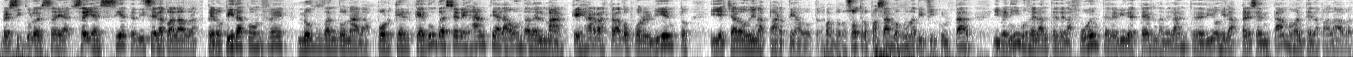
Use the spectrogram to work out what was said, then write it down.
versículos 6 a 7, dice la palabra, pero pida con fe, no dudando nada, porque el que duda es semejante a la onda del mar, que es arrastrado por el viento y echado de una parte a otra. Cuando nosotros pasamos una dificultad y venimos delante de la fuente de vida eterna, delante de Dios y la presentamos ante la palabra,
